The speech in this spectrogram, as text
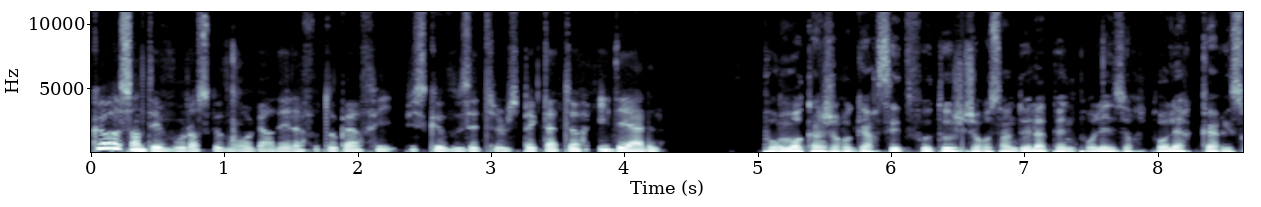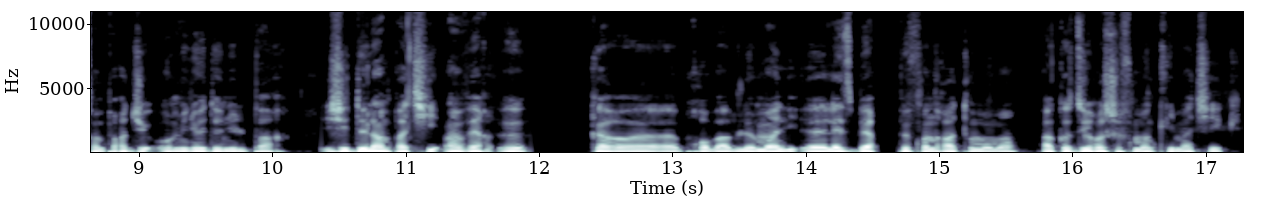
Que ressentez-vous lorsque vous regardez la photographie, puisque vous êtes le spectateur idéal? Pour moi, quand je regarde cette photo, je ressens de la peine pour les ours polaires, car ils sont perdus au milieu de nulle part. J'ai de l'empathie envers eux, car euh, probablement euh, l'iceberg peut fondre à tout moment à cause du réchauffement climatique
